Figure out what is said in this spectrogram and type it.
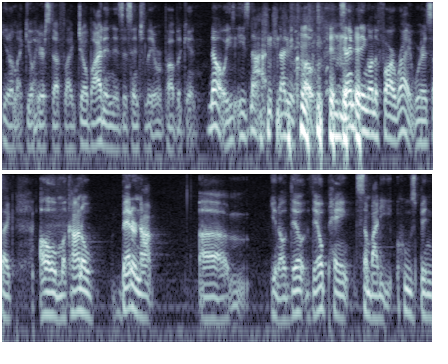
you know, like you'll hear stuff like Joe Biden is essentially a Republican. No, he's he's not. Not even close. Same thing on the far right, where it's like, oh, McConnell better not um, you know, they'll they'll paint somebody who's been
